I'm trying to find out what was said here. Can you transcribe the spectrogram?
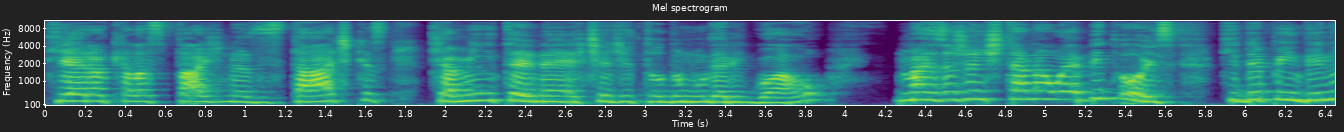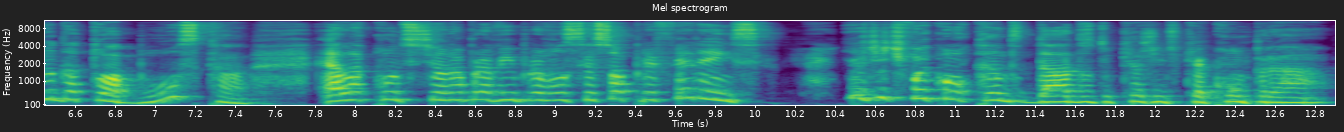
que eram aquelas páginas estáticas, que a minha internet é de todo mundo era igual. Mas a gente está na Web 2, que dependendo da tua busca, ela condiciona para vir para você sua preferência. E a gente foi colocando dados do que a gente quer comprar,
